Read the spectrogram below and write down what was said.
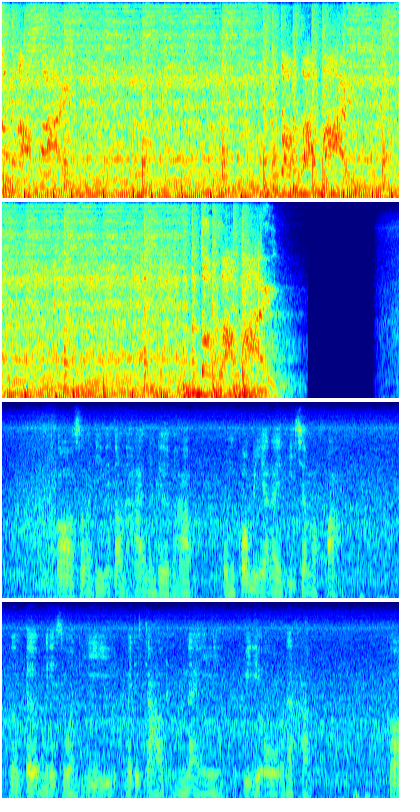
ต้องออกไปต้องออกไปต้องออกไปก็สวัสดีในตอนท้ายเหมือนเดิมครับ ผมก็มีอะไรที่จะมาฝาก เพิ่มเติมในส่วนที่ไม่ได้กล่าวถึงในวิดีโอนะครับ ก็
